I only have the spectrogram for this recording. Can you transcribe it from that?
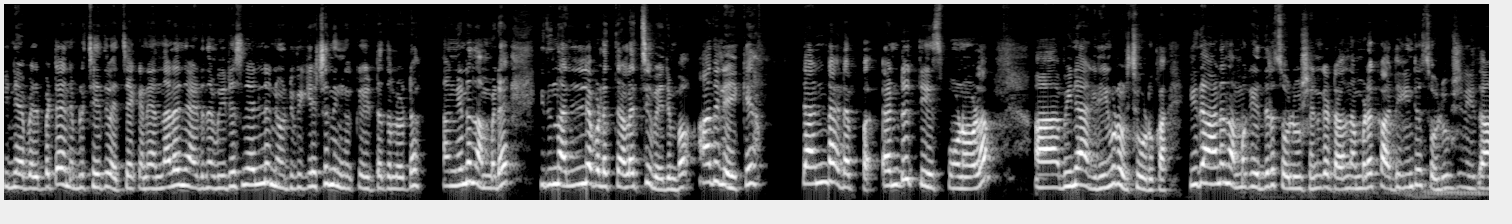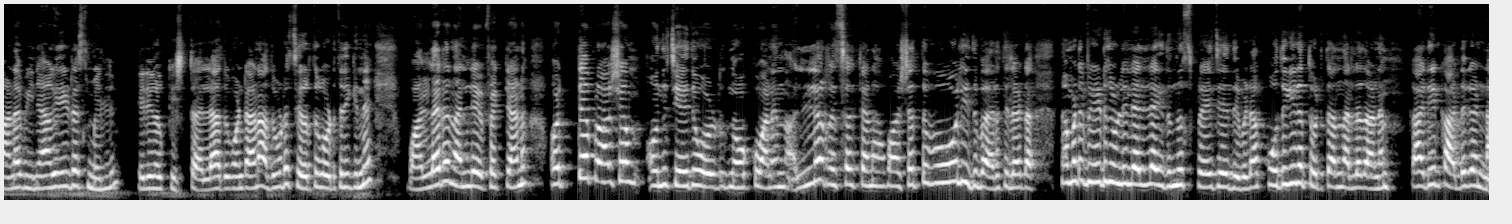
പിന്നെ ബെൽബട്ടൺ എനബിൾ ചെയ്ത് വെച്ചേക്കണേ. എന്നാലേ ഞാൻ ഇടുന്ന വീഡിയോസിന് എല്ലാ നോട്ടിഫിക്കേഷൻ നിങ്ങൾക്ക് കിട്ടത്തുള്ളൂ കേട്ടോ. അങ്ങനെ നമ്മുടെ ഇത് നല്ലപോലെ തിളച്ച് വരുമ്പോൾ അതിലേക്ക് രണ്ടടപ്പ് രണ്ട് ടീസ്പൂണോളം വിനാഗിരിയും കൂടെ ഒഴിച്ചു കൊടുക്കുക. ഇതാണ് നമുക്ക് ഇതിന്റെ സൊല്യൂഷൻ കേട്ടോ. നമ്മുടെ കടുകിന്റെ സൊല്യൂഷൻ ഇതാണ് വിനാഗിരിയുടെ സ്മെല്ലും എലികൾക്ക് ഇഷ്ടമല്ല. അതുകൊണ്ടാണ് അതുകൂടെ ചേർത്ത് കൊടുത്തിരിക്കുന്നത്. വളരെ നല്ല എഫക്റ്റാണ് ഒറ്റ പ്രാവശ്യം ഒന്ന് ചെയ്ത് നോക്കുവാണെങ്കിൽ നല്ല റിസൾട്ടാണ് ആ വശത്ത് പോലും ഇത് വരത്തില്ല കേട്ടോ. നമ്മുടെ വീടിനുള്ളിലെല്ലാം ഇതൊന്ന് സ്പ്രേ ചെയ്ത് വിടാം. കൊതുകിനെ തുരുത്താൻ നല്ലതാണ്. കാര്യം കടുകെണ്ണ.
